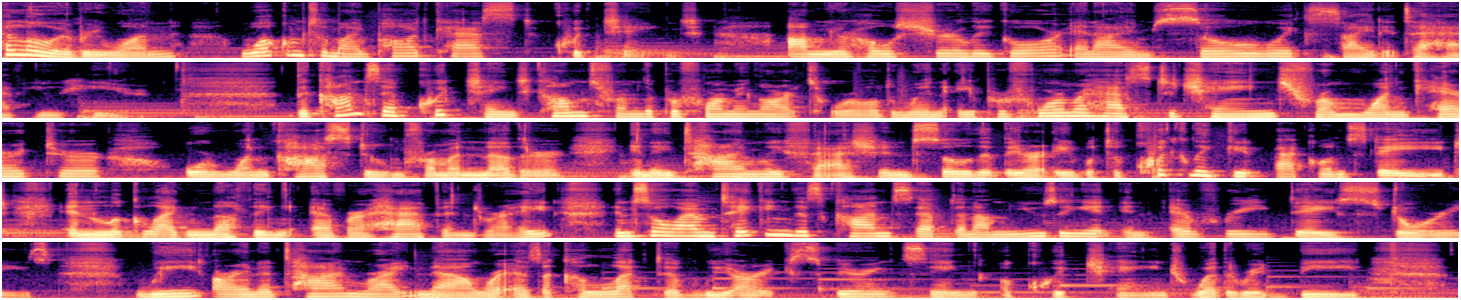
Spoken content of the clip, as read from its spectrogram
Hello, everyone. Welcome to my podcast, Quick Change. I'm your host, Shirley Gore, and I am so excited to have you here. The concept quick change comes from the performing arts world when a performer has to change from one character or one costume from another in a timely fashion so that they are able to quickly get back on stage and look like nothing ever happened, right? And so I'm taking this concept and I'm using it in everyday stories. We are in a time right now where, as a collective, we are experiencing a quick change, whether it be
